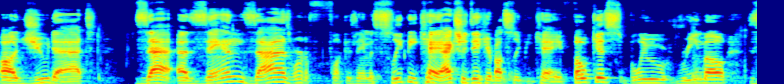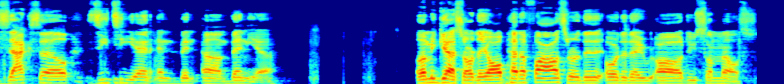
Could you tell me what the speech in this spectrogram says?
uh Judat, Zaz, uh, Zan Zaz, where the fuck his name is? Sleepy K. I actually did hear about Sleepy K. Focus, Blue, Remo, Zaxel, ZTN, and Ven- um, Venya. Let me guess. Are they all pedophiles, or they, or do they uh, do something else?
